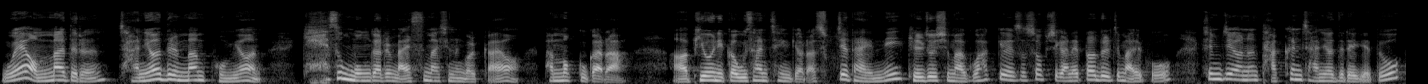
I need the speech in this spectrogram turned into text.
왜 엄마들은 자녀들만 보면 계속 뭔가를 말씀하시는 걸까요? 밥 먹고 가라. 아, 비 오니까 우산 챙겨라. 숙제 다 했니? 길 조심하고 학교에서 수업 시간에 떠들지 말고 심지어는 다 큰 자녀들에게도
